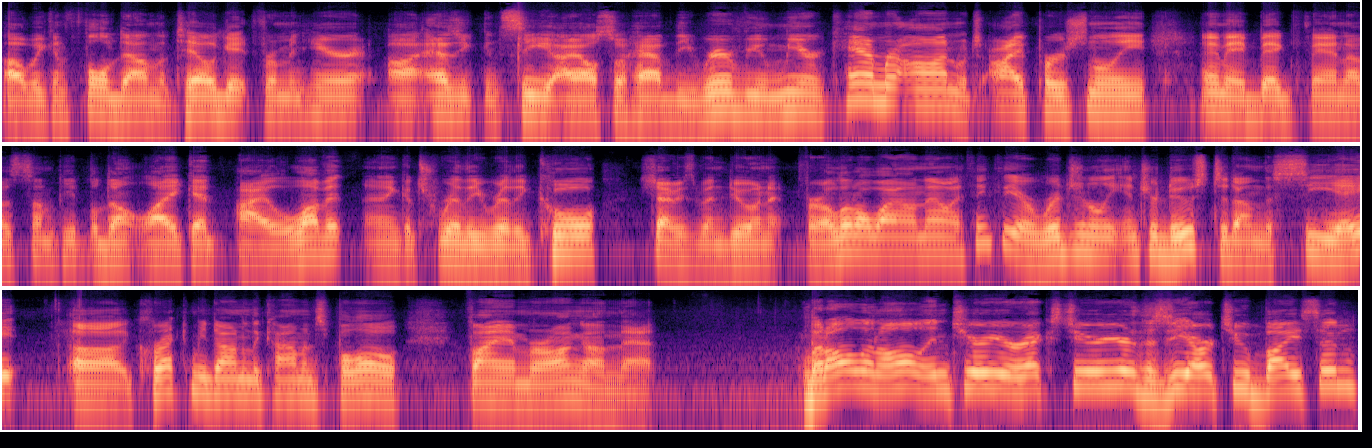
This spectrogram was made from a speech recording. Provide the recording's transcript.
Uh, we can fold down the tailgate from in here. Uh, as you can see, I also have the rear view mirror camera on, which I personally am a big fan of. Some people don't like it. I love it. I think it's really, really cool. Chevy's been doing it for a little while now. I think they originally introduced it on the C8. Uh, correct me down in the comments below if I am wrong on that. But all in all, interior, exterior, the ZR2 Bison,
